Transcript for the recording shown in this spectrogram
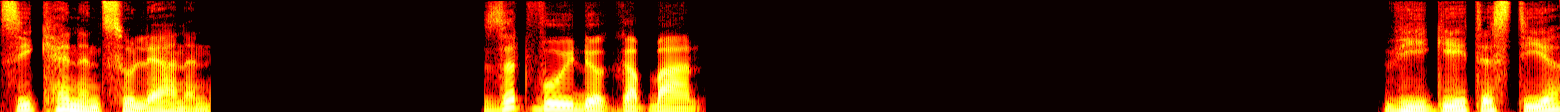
Sie kennenzulernen. Rất vui được gặp bạn. Wie geht es dir?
